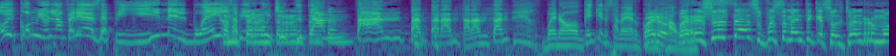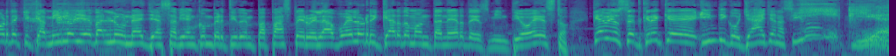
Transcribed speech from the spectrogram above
hoy comió en la feria de cepillín el buey, o sea, viene muy Tan, tan, tan, tan, taran, tan. Bueno, ¿qué quieres saber, Bueno, pues resulta supuestamente que soltó el rumor de que Camilo y Eva Luna ya se habían convertido en papás, pero el abuelo Ricardo Montaner desmintió esto. ¿Qué ve usted? ¿Cree que Índigo ya haya nacido? ¿Quién?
